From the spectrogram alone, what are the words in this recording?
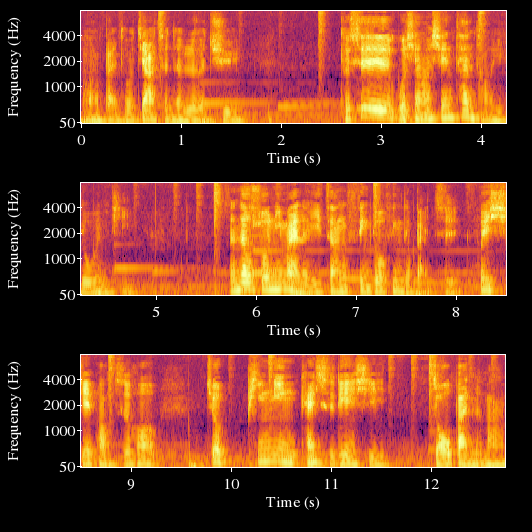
呃板头驾乘的乐趣。可是我想要先探讨一个问题：难道说你买了一张 single fin 的板子，会斜跑之后就拼命开始练习走板了吗？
